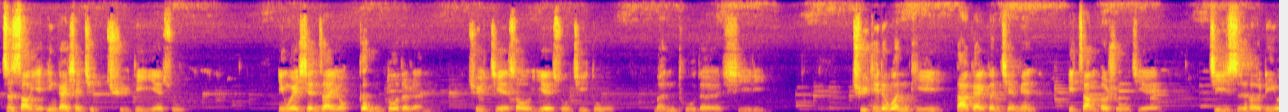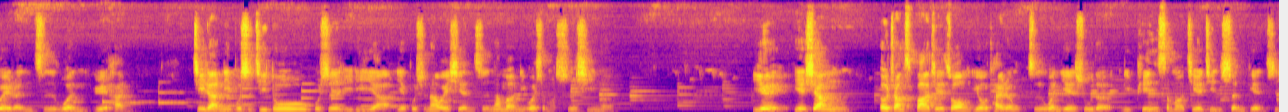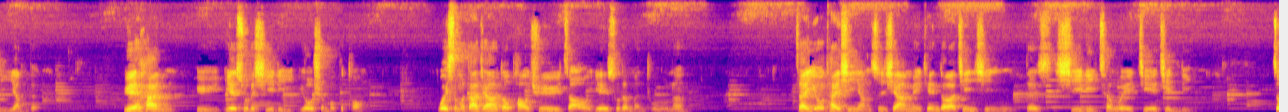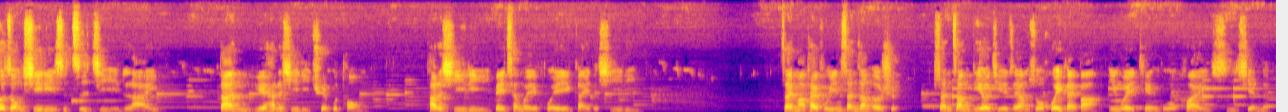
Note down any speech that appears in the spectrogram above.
至少也应该先去取缔耶稣，因为现在有更多的人去接受耶稣基督门徒的洗礼。取缔的问题大概跟前面一章二十五节，祭司和利未人直问约翰：既然你不是基督，不是以利亚，也不是那位先知，那么你为什么施洗呢？也也像二章十八节中犹太人直问耶稣的：“你凭什么洁净圣殿？”是一样的。约翰与耶稣的洗礼有什么不同？为什么大家都跑去找耶稣的门徒呢？在犹太信仰之下，每天都要进行的洗礼称为洁净礼。这种洗礼是自己来，但约翰的洗礼却不同。他的洗礼被称为悔改的洗礼，在马太福音三章二十三章第二节这样说：“悔改吧，因为天国快实现了。”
